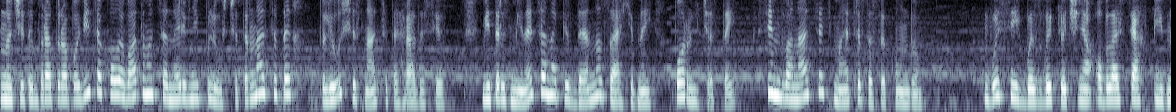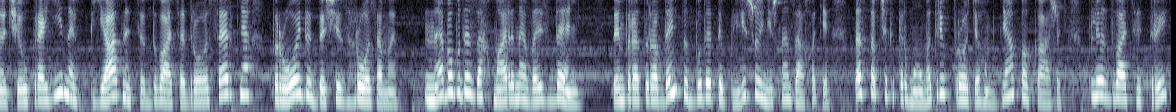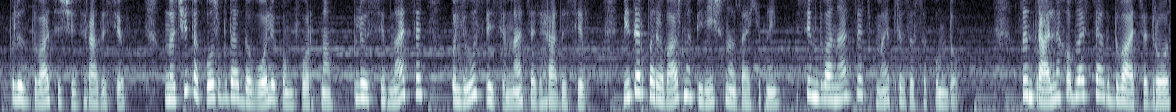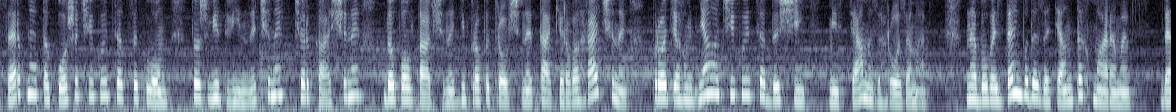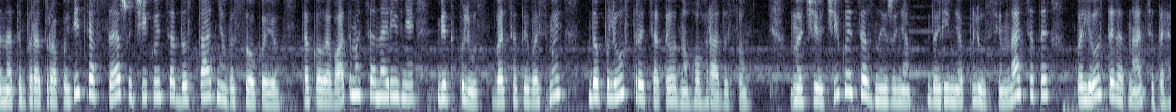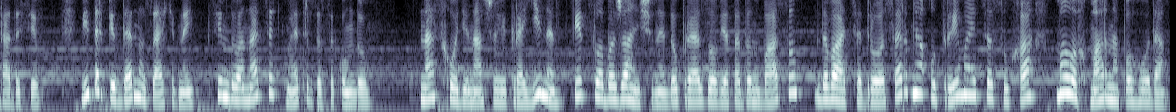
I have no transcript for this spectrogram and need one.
Вночі температура повітря коливатиметься на рівні плюс 14, плюс 16 градусів. Вітер зміниться на південно-західний, поривчастий 7-12 метрів за секунду. В усіх без виключення областях півночі України в п'ятницю, 22 серпня, пройдуть дощі з грозами. Небо буде захмарене весь день. Температура в день тут буде теплішою, ніж на заході, та стопчики термометрів протягом дня покажуть плюс 23, плюс 26 градусів. Вночі також буде доволі комфортно, плюс 17, плюс 18 градусів. Вітер переважно північно-західний 7-12 метрів за секунду. В центральних областях 22 серпня також очікується циклон. Тож від Вінниччини, Черкащини до Полтавщини, Дніпропетровщини та Кіровоградщини протягом дня очікуються дощі місцями з грозами. Небо весь день буде затягнуте хмарами. Денна температура повітря все ж очікується достатньо високою та коливатиметься на рівні від плюс 28 до плюс 31 градусу. Вночі очікується зниження до рівня плюс 17 плюс 19 градусів. Вітер південно-західний 7-12 метрів за секунду. На сході нашої країни від Слобожанщини до Приазов'я та Донбасу 22 серпня утримається суха малохмарна погода.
